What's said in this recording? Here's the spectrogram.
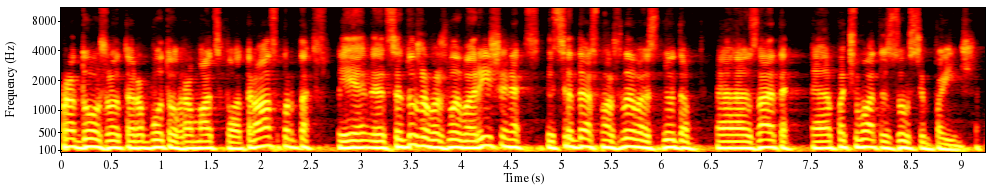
продовжувати роботу громадського транспорту. І е, це дуже важливе рішення, і це дасть можливість людям, е, знаєте, почувати зовсім по іншому.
